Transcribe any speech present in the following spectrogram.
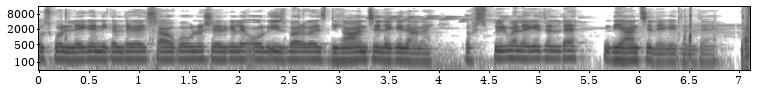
उसको लेके निकलते गए साओ पावलो शहर के लिए और इस बार का इस ध्यान से लेके जाना है। तो स्पीड में लेके चलते हैं, ध्यान से लेके चलते हैं।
